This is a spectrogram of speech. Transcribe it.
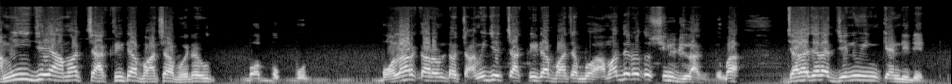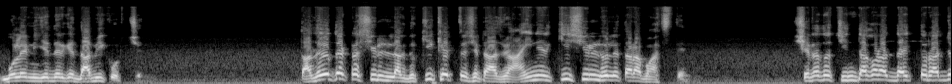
আমি যে আমার চাকরিটা বাঁচাবো, এটা বলার কারণটা হচ্ছে আমি যে চাকরিটা বাঁচাবো, আমাদেরও তো শিল্ড লাগতো বা যারা যারা জেনুইন ক্যান্ডিডেট বলে নিজেদেরকে দাবি করছেন, তাদেরও তো একটা শিল্ড লাগতো। কি ক্ষেত্রে সেটা আসবে? আইনের কি শিল্ড হলে তারা বাঁচতেন? সেটা তো চিন্তা করার দায়িত্ব রাজ্য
